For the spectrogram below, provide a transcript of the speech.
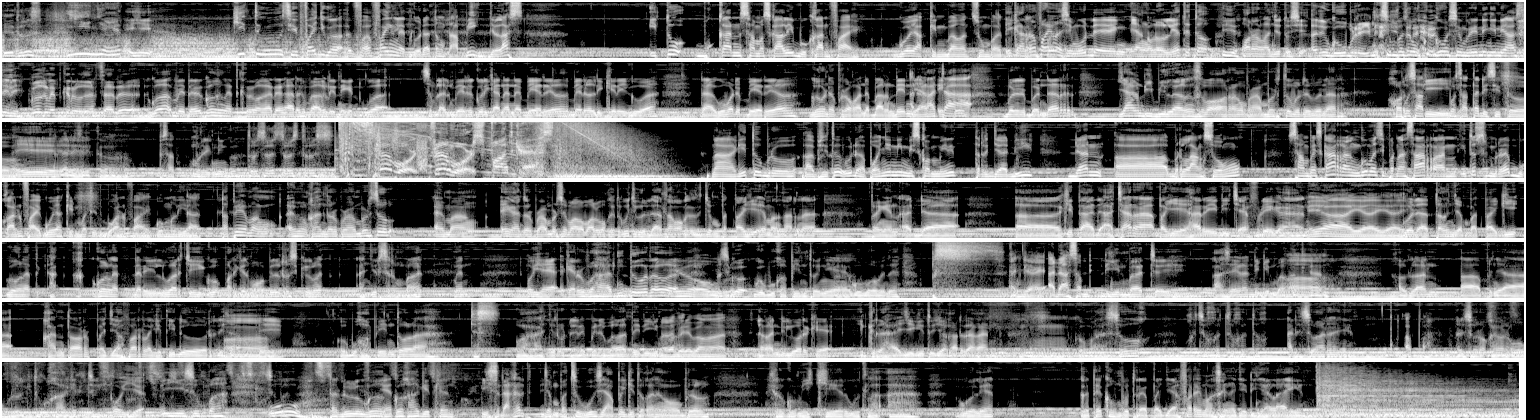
iya terus Iya nyet. iya Gitu si Fai juga Fa- Fai ngeliat gue datang tapi jelas itu bukan sama sekali bukan Fai. Gue yakin banget sumpah. Eh, karena Fai masih muda yang, yang lo lihat itu Iya. orang lanjut usia. Aduh gue berinding. Sumpah, sumpah gue masih merinding ini asli nih. gue ngeliat ke ruangan sana gue btw gue ngeliat ke ruangan yang arah Bangli nih kan gue sebelahan Beril gue di kanannya Beril Beril di kiri gue nah gue ada Beril gue ada ruangannya Bang Den Ada yang kaca. itu bener-bener yang dibilang sama orang Prambors tuh bener-bener Pusat Horski pusatnya di situ. Iya. Pusatnya di situ. Pusat merinding gue terus terus terus terus Prambors, Prambors Podcast. Nah gitu bro. Abis itu udah pokoknya nih miskom ini terjadi Dan eh, berlangsung Sampai sekarang. Gue masih penasaran. Itu sebenarnya bukan Fai Gue yakin banget itu bukan Fai Gue ngeliat. Tapi emang emang kantor Prambors tuh emang eh kantor Prambors yang malam-malam waktu itu gue juga datang waktu itu jam 4 pagi emang karena pengen ada eh, kita ada acara pagi hari di CFD kan. Iya iya iya gue iya. datang jam 4 pagi gue ngeliat gue ngeliat dari luar cuy gue parkir mobil terus gue ngeliat anjir serem banget men oh iya. Kayak rumah hantu tau gak? Ya Allah. terus gue gue buka pintunya gue buka pintunya pes Anjay ada asap. dingin banget cuy AC kan dingin banget Ah. kan. Kebetulan uh, punya kantor Pak Jafar lagi tidur di Ah. samping. Gue buka pintu lah. Just, wah anjir udaranya beda banget nih dingin banget. beda banget. Sedangkan di luar kayak ya gerah aja gitu Jakarta kan. Hmm. Gue masuk Kucuk kucuk kucuk Ada suaranya Apa? Ada suara kayak orang ngobrol gitu Gue kaget cuy. Oh iya. Iya sumpah. Uh. Ntar dulu gue gue kaget kan. Ih sedangkan jam 4 subuh siapa gitu kan ngobrol? Akhirnya gue mikir Gue telah ah Gue lihat Katanya komputer Pak Jafar emang sengaja dinyalain.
